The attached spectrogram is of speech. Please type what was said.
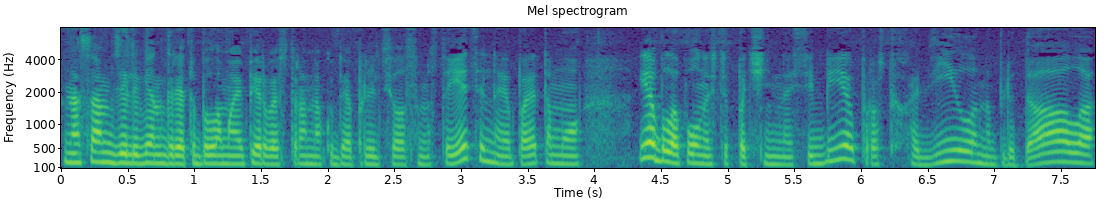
На самом деле Венгрия это была моя первая страна, куда я прилетела самостоятельно, и поэтому я была полностью подчинена себе, просто ходила, наблюдала,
